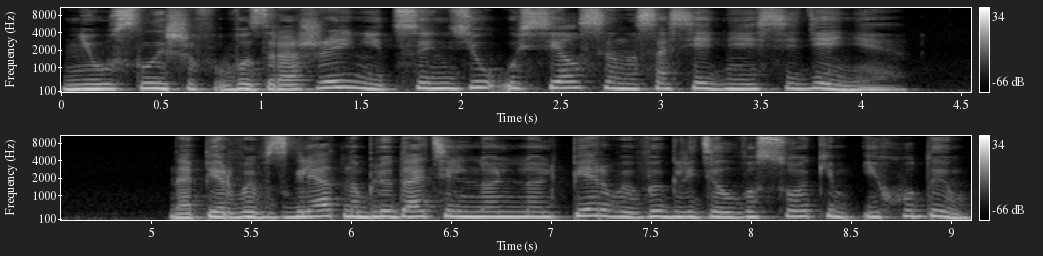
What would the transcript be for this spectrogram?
Не услышав возражений, Цинзю уселся на соседнее сиденье. На первый взгляд наблюдатель 001 выглядел высоким и худым.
